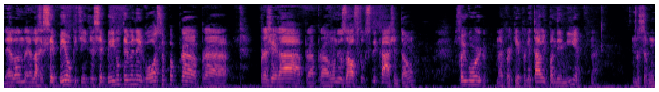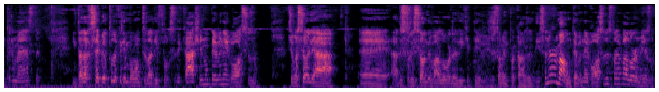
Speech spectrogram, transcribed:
ela, ela recebeu o que tinha que receber e não teve negócio para gerar, para onde usar o fluxo de caixa. Então, foi gordo, né? Por quê? Porque estava em pandemia, né? No segundo trimestre. Então ela recebeu tudo aquele monte lá de fluxo de caixa e não teve negócios, né? Se você olhar é, a destruição de valor ali que teve justamente por causa disso, é normal, não teve negócio, destrói valor mesmo.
